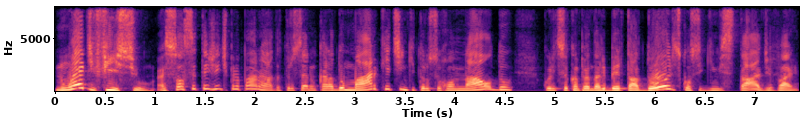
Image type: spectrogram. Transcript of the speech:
Não é difícil, é só você ter gente preparada. Trouxeram um cara do marketing que trouxe o Ronaldo, o Corinthians foi campeão da Libertadores, conseguiu um estádio, vai.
